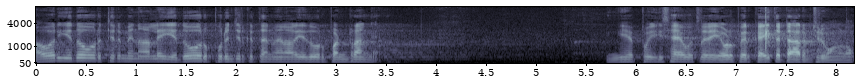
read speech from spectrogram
அவர் ஏதோ ஒரு திறமைனால ஏதோ ஒரு புரிஞ்சிருக்க தன்மைனால ஏதோ ஒரு பண்ணுறாங்க இங்கே எப்போ ஈசாயபத்தில் எவ்வளோ பேர் கைத்தட்ட ஆரம்பிச்சிடுவாங்களோ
